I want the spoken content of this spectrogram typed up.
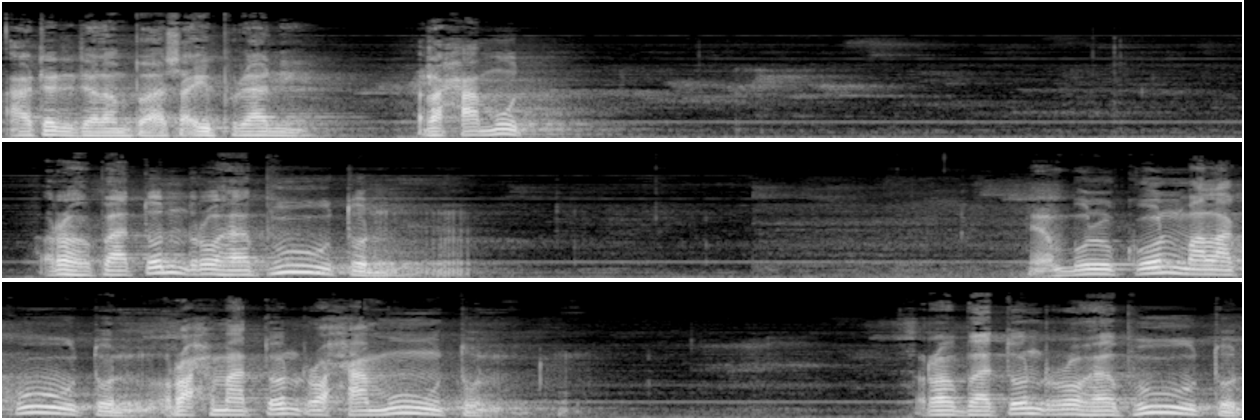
ada di dalam bahasa Ibrani. Rahamut rohbatun rohabutun ya, mulkun malakutun rahmatun rohamutun rohbatun rohabutun.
